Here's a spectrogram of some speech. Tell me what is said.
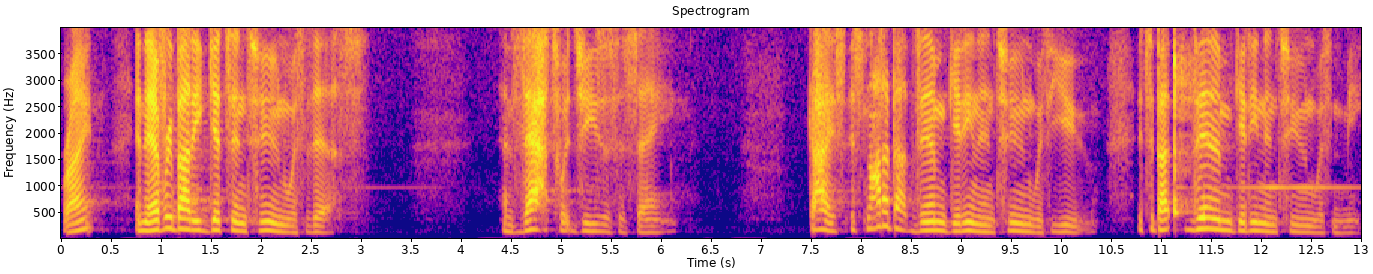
right? And everybody gets in tune with this. And that's what Jesus is saying. Guys, it's not about them getting in tune with you. It's about them getting in tune with me.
